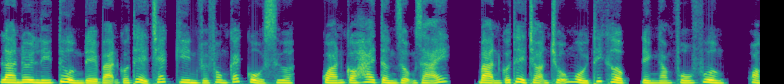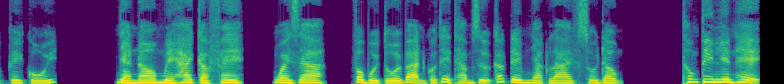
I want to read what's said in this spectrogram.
là nơi lý tưởng để bạn có thể check-in với phong cách cổ xưa quán có hai tầng rộng rãi bạn có thể chọn chỗ ngồi thích hợp để ngắm phố phường hoặc cây cối. Nhà no 12 cà phê, ngoài ra, vào buổi tối bạn có thể tham dự các đêm nhạc live sôi động. Thông tin liên hệ.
